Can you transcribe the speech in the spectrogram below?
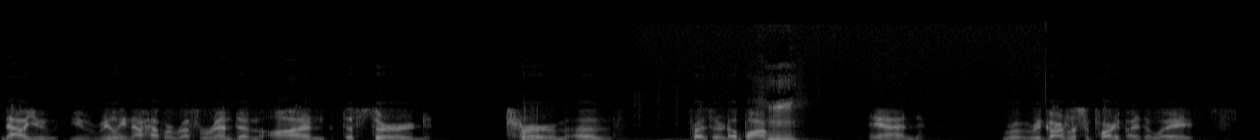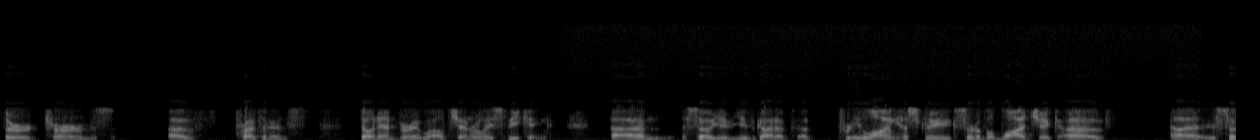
now you you really now have a referendum on the third term of President Obama. Hmm. And re- regardless of party, by the way, third terms of presidents don't end very well, generally speaking. Um, so you, you've got a, a pretty long history, sort of a logic of. Uh, so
